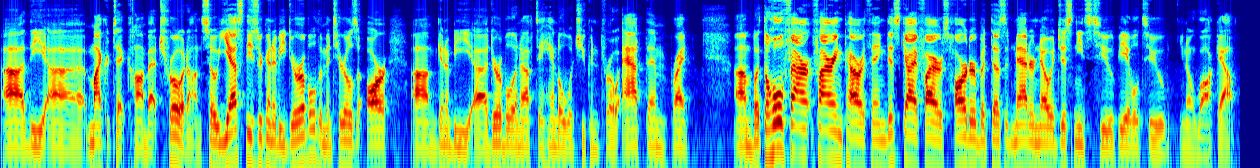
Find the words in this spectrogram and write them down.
uh, the uh, Microtech Combat Troodon. So yes, these are going to be durable. The materials are um, going to be uh, durable enough to handle what you can throw at them, right? Um, but the whole fire, firing power thing, this guy fires harder, but does it matter? No, it just needs to be able to, you know, lock out.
